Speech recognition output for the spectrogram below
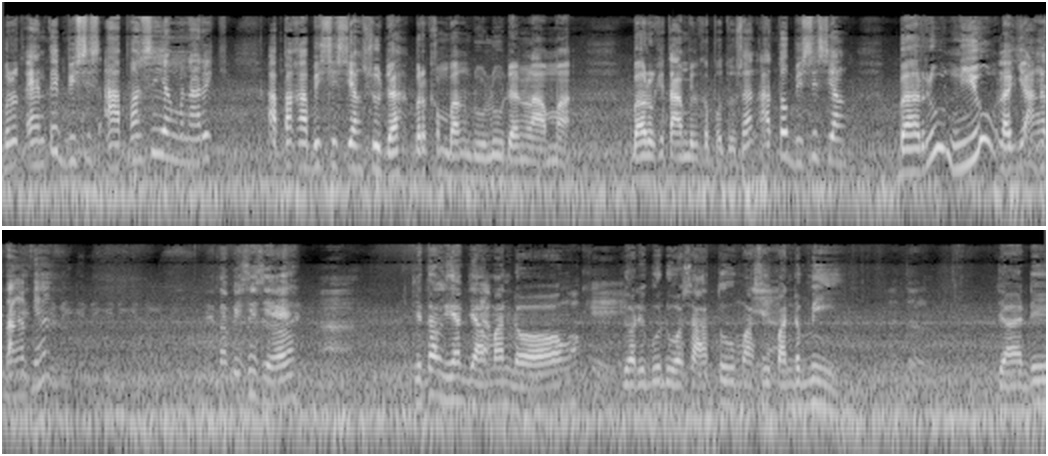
Menurut ente bisnis apa sih yang menarik? Apakah bisnis yang sudah berkembang dulu dan lama baru kita ambil keputusan atau bisnis yang baru new lagi anget-angetnya? Kita bisnis ya. Nah, Kita lihat zaman dong. Oke. 2021 masih Iya. pandemi. Betul. Jadi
